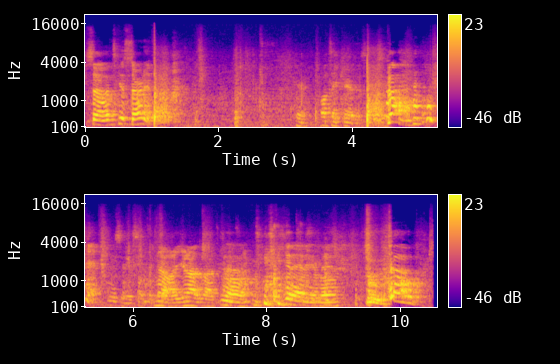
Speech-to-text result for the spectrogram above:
So let's get started. Here, I'll take care of this. no, No, you're not allowed to. get out of here, man.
